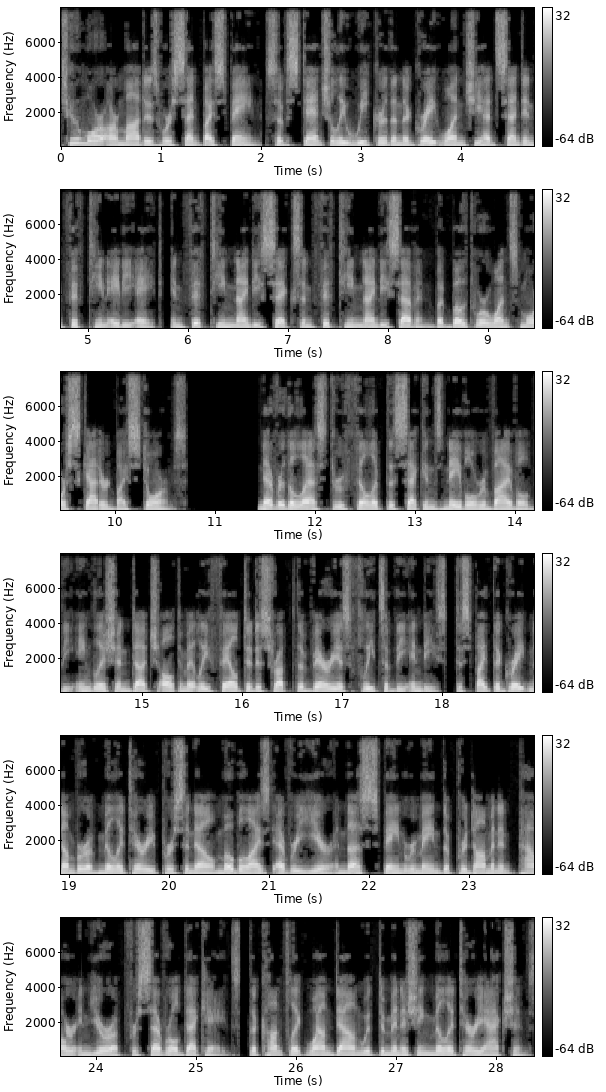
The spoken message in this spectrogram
Two more armadas were sent by Spain substantially weaker than the great one she had sent in 1588, in 1596 and 1597 but both were once more scattered by storms. Nevertheless through Philip II's naval revival the English and Dutch ultimately failed to disrupt the various fleets of the Indies, despite the great number of military personnel mobilized every year and thus Spain remained the predominant power in Europe for several decades. The conflict wound down with diminishing military actions,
